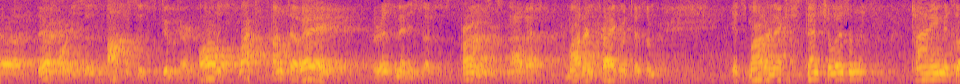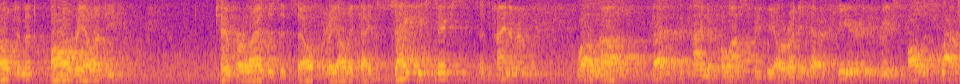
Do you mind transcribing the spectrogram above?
uh, therefore, he says, opposites do turn. All is flux, panta rhei. There isn't any such permanence. Now, that's modern pragmatism. It's modern existentialism. Time is ultimate. All reality temporalizes itself. Realität zeitigt sich, says Heinemann. Well, now, that's the kind of philosophy we already have here in the Greeks. All is flux.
